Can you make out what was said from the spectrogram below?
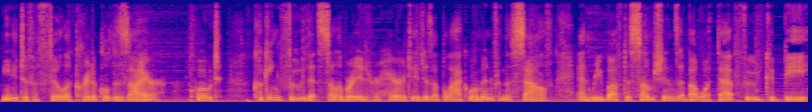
needed to fulfill a critical desire. Quote, cooking food that celebrated her heritage as a black woman from the South and rebuffed assumptions about what that food could be.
